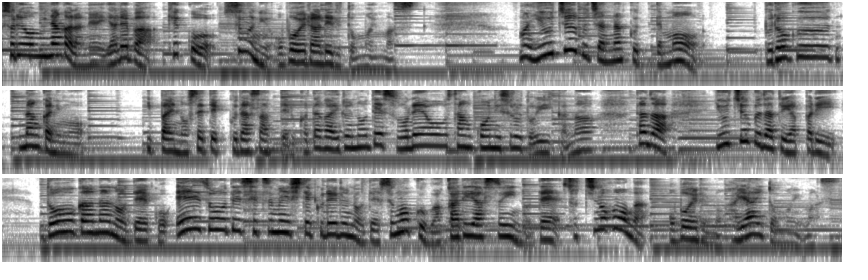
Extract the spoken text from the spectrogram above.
それを見ながらねやれば結構すぐに覚えられると思います。まあ、YouTube じゃなくてもブログなんかにもいっぱい載せてくださってる方がいるのでそれを参考にするといいかなただ YouTube だとやっぱり動画なのでこう映像で説明してくれるのですごく分かりやすいのでそっちの方が覚えるの早いと思います。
